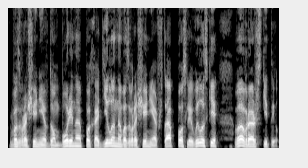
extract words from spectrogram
Возвращение в дом Борина походило на возвращение в штаб после вылазки во вражеский тыл.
